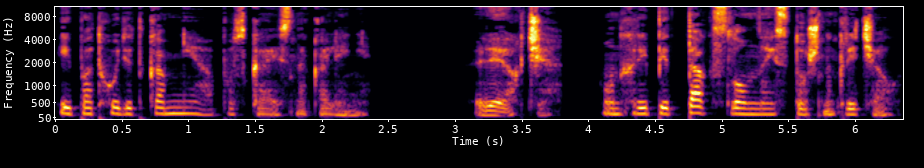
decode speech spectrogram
и подходит ко мне, опускаясь на колени. «Легче». Он хрипит так, словно истошно кричал.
